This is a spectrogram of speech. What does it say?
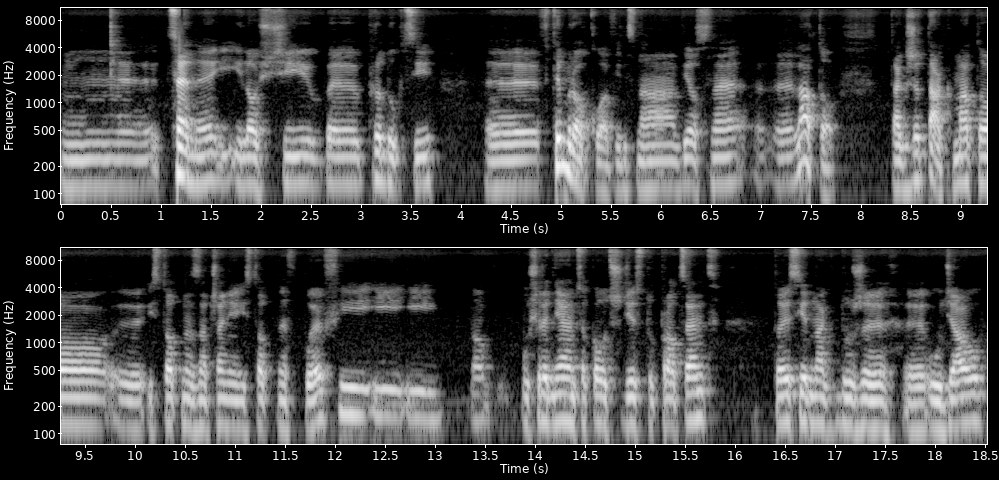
mm, ceny i ilości produkcji w tym roku, a więc na wiosnę, lato. Także tak, ma to istotne znaczenie, istotny wpływ i, i, i no, uśredniając około 30%, to jest jednak duży udział,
